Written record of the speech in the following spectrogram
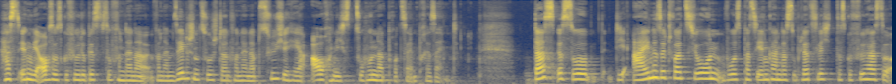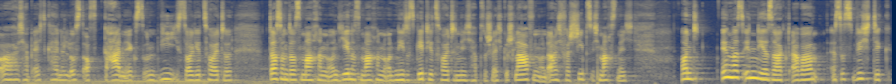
hast irgendwie auch so das Gefühl, du bist so von deiner, von deinem seelischen Zustand, von deiner Psyche her auch nicht zu 100 Prozent präsent das ist so die eine Situation, wo es passieren kann, dass du plötzlich das Gefühl hast, so, oh, ich habe echt keine Lust auf gar nichts und wie, ich soll jetzt heute das und das machen und jenes machen und nee, das geht jetzt heute nicht, ich habe so schlecht geschlafen und ach, ich verschieb's, ich mach's nicht. Und Irgendwas in dir sagt aber, es ist wichtig,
